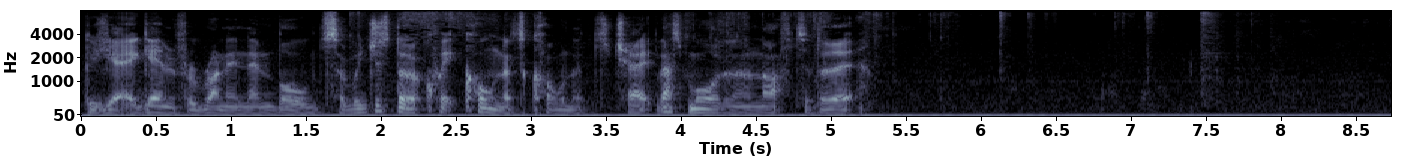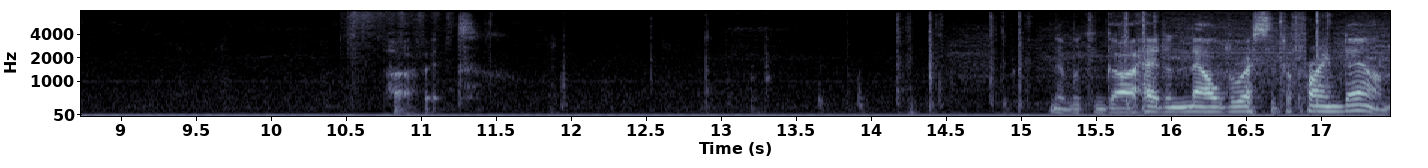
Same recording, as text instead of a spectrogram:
because yet again for running them boards so we just do a quick corner to corner to check that's more than enough to do it perfect then we can go ahead and nail the rest of the frame down.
